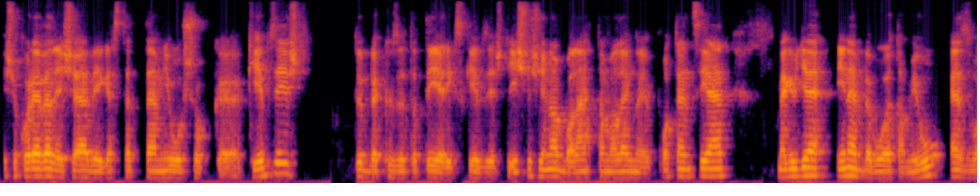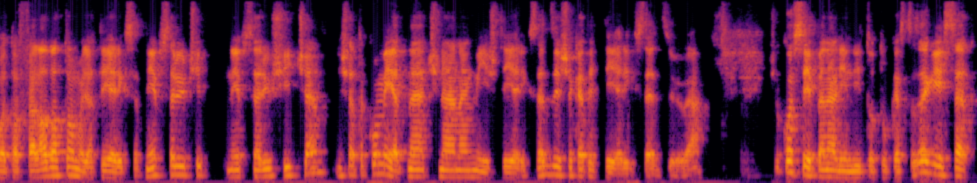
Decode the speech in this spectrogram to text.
és akkor evel is elvégeztettem jó sok képzést, többek között a TRX képzést is, és én abban láttam a legnagyobb potenciált, meg ugye én ebbe voltam jó, ez volt a feladatom, hogy a TRX-et népszerűsítsem, és hát akkor miért ne csinálnánk mi is TRX edzéseket egy TRX edzővel. És akkor szépen elindítottuk ezt az egészet,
